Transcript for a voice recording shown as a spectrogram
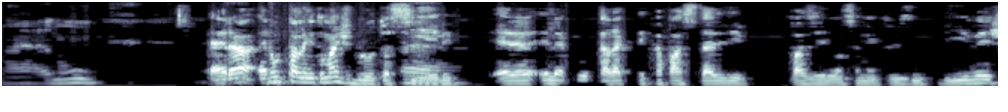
né? Eu não. Era, era um talento mais bruto, assim. É. Ele, era, ele é um cara que tem capacidade de fazer lançamentos incríveis,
